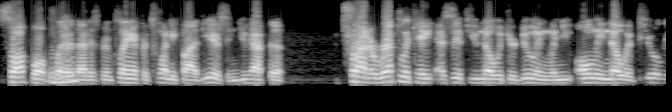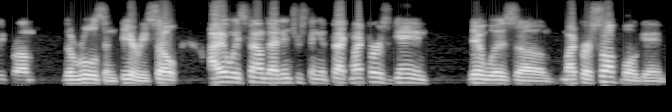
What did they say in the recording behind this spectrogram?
softball player mm-hmm. that has been playing for 25 years, and you have to try to replicate as if you know what you're doing when you only know it purely from the rules and theory. So I always found that interesting. In fact, my first game, there was um, my first softball game,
